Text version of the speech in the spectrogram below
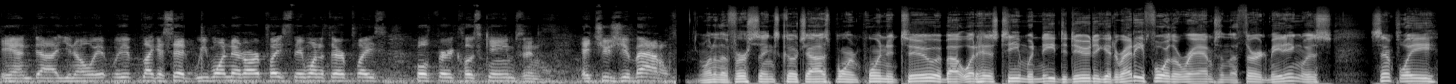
and uh, you know, it, it, like I said, we won at our place, they won at their place. Both very close games, and it's usually a battle. One of the first things Coach Osborne pointed to about what his team would need to do to get ready for the Rams in the third meeting was simply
